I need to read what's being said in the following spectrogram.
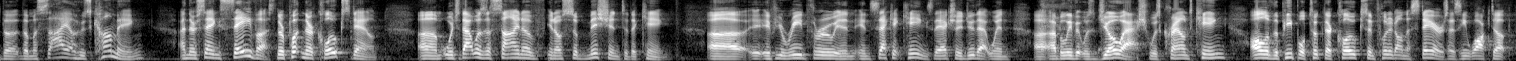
the, the Messiah who's coming, and they're saying, save us. They're putting their cloaks down, um, which that was a sign of, you know, submission to the king. Uh, if you read through in, in 2 Kings, they actually do that when uh, I believe it was Joash was crowned king. All of the people took their cloaks and put it on the stairs as he walked up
